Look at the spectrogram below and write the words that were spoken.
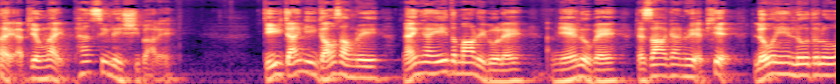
လိုက်အပြုံလိုက်ဖမ်းဆီးလေးရှိပါတယ်။ ဒီတိုင်းပြည်ကောင်းဆောင်တွေနိုင်ငံရေးသမားတွေကိုလည်းအမြဲလိုပဲတစားကန်တွေအဖြစ်လိုရင်လိုသလို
